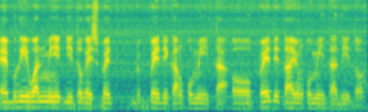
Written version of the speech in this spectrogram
Every 1 minute dito guys, pwede, pwede kang kumita o pwede tayong kumita dito.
